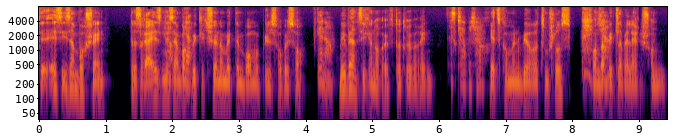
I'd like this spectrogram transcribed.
Es ist einfach schön. Das Reisen ja, ist einfach ja. wirklich schöner mit dem Wohnmobil sowieso. Genau. Wir werden sicher noch öfter drüber reden. Das glaube ich auch. Jetzt kommen wir aber zum Schluss von der ja. mittlerweile schon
